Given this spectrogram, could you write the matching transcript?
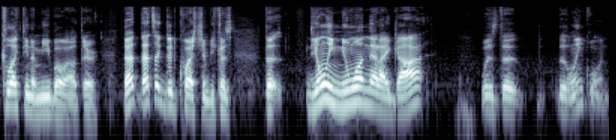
collecting amiibo out there that that's a good question because the the only new one that i got was the the link one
